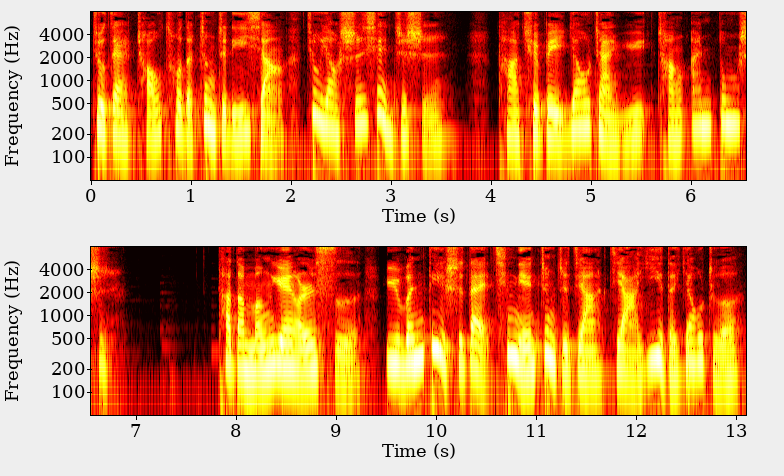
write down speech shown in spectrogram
就在晁错的政治理想就要实现之时，他却被腰斩于长安东市。他的蒙冤而死，与文帝时代青年政治家贾谊的夭折，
